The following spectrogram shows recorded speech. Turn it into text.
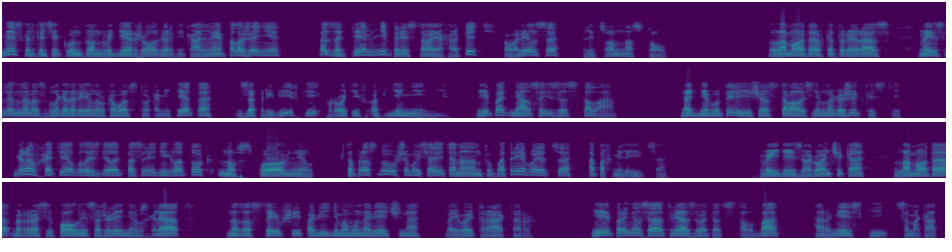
Несколько секунд он выдерживал вертикальное положение, а затем, не переставая храпеть, повалился лицом на стол. Ламота в который раз мысленно возблагодарил руководство комитета за прививки против опьянения и поднялся из-за стола. На дне бутыли еще оставалось немного жидкости, Граф хотел было сделать последний глоток, но вспомнил, что проснувшемуся лейтенанту потребуется опохмелиться. Выйдя из вагончика, Ламота бросил полный сожаления взгляд на застывший, по-видимому, навечно боевой трактор и принялся отвязывать от столба армейский самокат.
